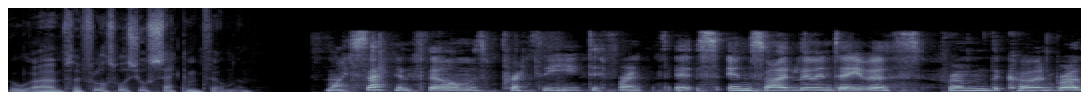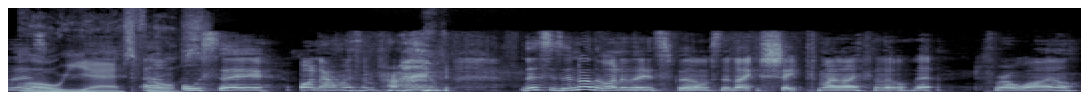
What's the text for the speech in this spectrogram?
Cool. Um, so, Floss, what's your second film then? My second film is pretty different. It's Inside Llewyn Davis from the Coen Brothers. Oh yes, um, also on Amazon Prime. this is another one of those films that like shaped my life a little bit for a while.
